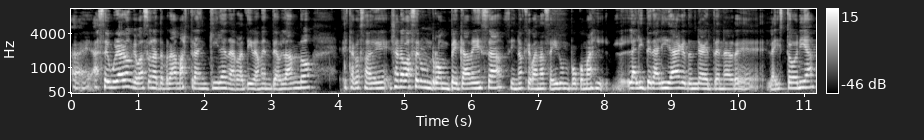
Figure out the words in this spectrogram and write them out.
aseguraron que va a ser una temporada más tranquila narrativamente hablando. Esta cosa de ya no va a ser un rompecabezas, sino que van a seguir un poco más la literalidad que tendría que tener eh, la historia.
